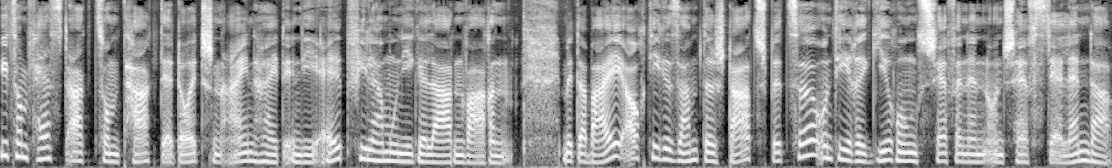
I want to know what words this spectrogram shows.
die zum Festakt zum Tag der deutschen Einheit in die Elbphilharmonie geladen waren. Mit dabei auch die gesamte Staatsspitze und die Regierungschefinnen und Chefs der Länder.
